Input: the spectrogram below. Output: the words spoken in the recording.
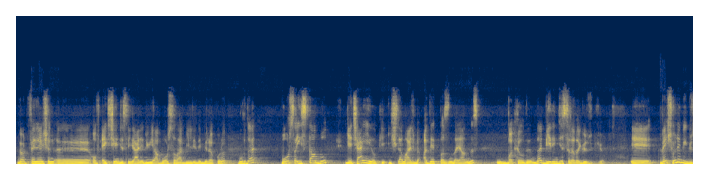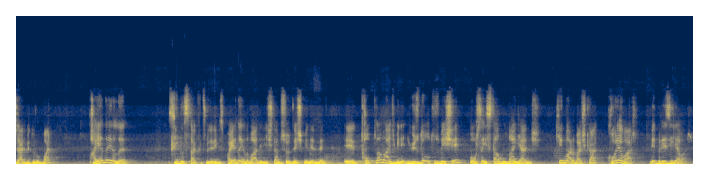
World Federation e, of Exchanges'in yani Dünya Borsalar Birliği'nin bir raporu. Burada Borsa İstanbul geçen yılki işlem hacmi adet bazında yalnız bakıldığında birinci sırada gözüküyor. Ee, ve şöyle bir güzel bir durum var. Paya dayalı single stock future dediğimiz paya dayalı vadeli işlem sözleşmelerinin e, toplam hacminin %35'i Borsa İstanbul'dan gelmiş. Kim var başka? Kore var ve Brezilya var.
